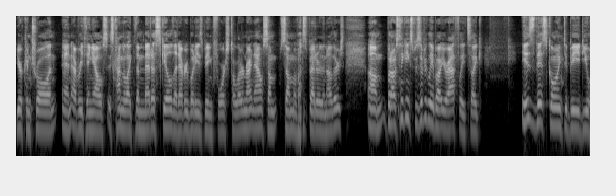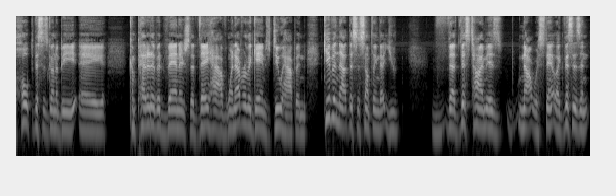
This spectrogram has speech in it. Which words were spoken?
your control and and everything else is kind of like the meta skill that everybody is being forced to learn right now. Some some of us better than others. Um, but I was thinking specifically about your athletes. Like, is this going to be? Do you hope this is going to be a competitive advantage that they have whenever the games do happen, given that this is something that you that this time is notwithstand like this isn't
